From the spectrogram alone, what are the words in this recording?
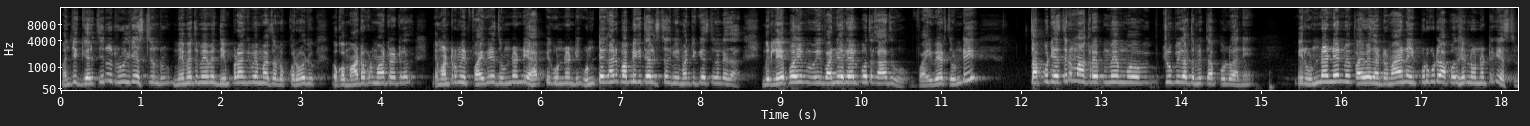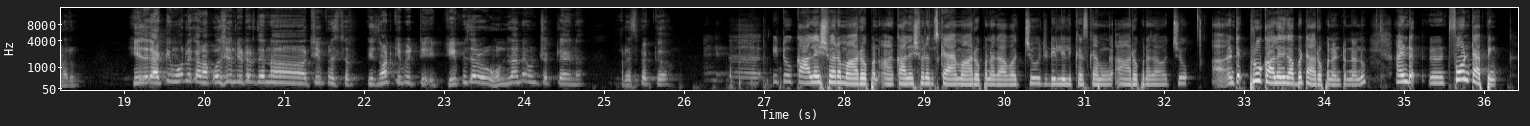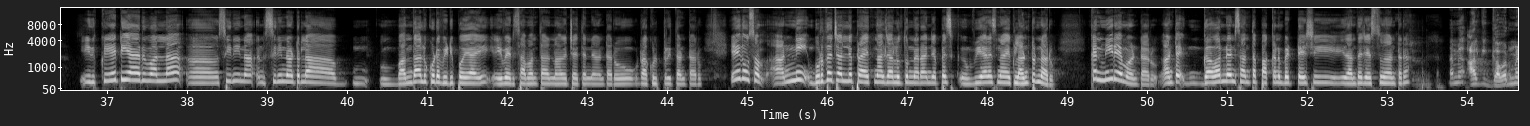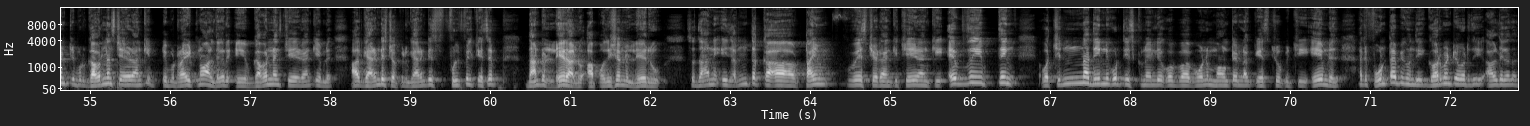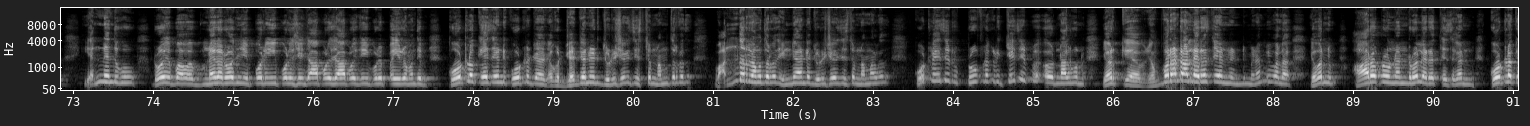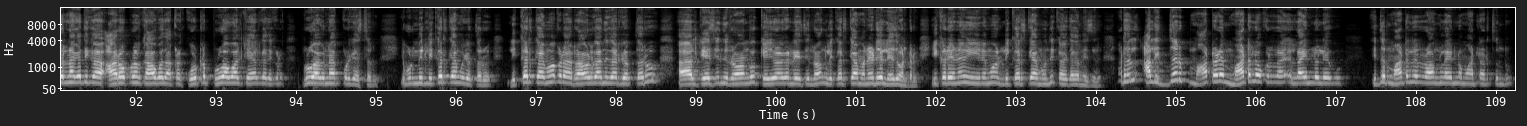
మంచి గెలిచిన రూల్ చేస్తుండ్రు. మేమైతే మేమే దింపడానికి మేము అసలు ఒక్కరోజు ఒక మాట కూడా మాట్లాడలేదు కదా. మేము అంటారు మీరు ఫైవ్ ఇయర్స్ ఉండండి హ్యాపీగా ఉండండి. ఉంటే కానీ పబ్లిక్ తెలుస్తుంది మీరు మంచిగా చేస్తున్నారు లేదా మీరు లేకపోయి వన్ ఇయర్ వెళ్ళిపోతే కాదు. ఫైవ్ ఇయర్స్ ఉండి తప్పు చేస్తేనే మాకు రేపు మేము చూపించగలుగుతాం మీ తప్పులు అని. మీరు ఉండండి అని మేము ఫైవ్ ఇయర్స్ అంటాం ఆయన ఇప్పుడు కూడా అపోజిషన్లో ఉన్నట్టు చేస్తున్నారు. Is acting more like an opposition leader then chief minister is not keep it chief minister ఉండదానే ఉంచట్లే ఆయన. రెస్పెక్ట్గా Uh, ఇటు కాళేశ్వరం ఆరోపణ కాళేశ్వరం స్కామ్ ఆరోపణ కావచ్చు ఇటు ఢిల్లీ లిక్కర్ స్కామ్ ఆరోపణ కావచ్చు అంటే ప్రూవ్ కాలేదు కాబట్టి ఆరోపణ అంటున్నాను. And phone tapping. ఇది కేటీఆర్ వల్ల సినీ సినీ నటుల బంధాలు కూడా విడిపోయాయి. ఈవెన్ సమంత నాగ చైతన్య అంటారు రకుల్ ప్రీత్ అంటారు. ఏదో some అన్ని బురద చల్లే ప్రయత్నాలు జరుగుతున్నారని చెప్పేసి వీఆర్ఎస్ నాయకులు అంటున్నారు. కానీ మీరేమంటారు? అంటే గవర్నెన్స్ అంతా పక్కన పెట్టేసి ఇదంతా చేస్తుందంటారా? ఐ వాళ్ళకి గవర్నమెంట్ ఇప్పుడు గవర్నెన్స్ చేయడానికి ఇప్పుడు రైట్ నో వాళ్ళ దగ్గర గవర్నెన్స్ చేయడానికి ఏం లేదు. వాళ్ళు గ్యారంటీస్ చెప్పారు. గ్యారంటీస్ ఫుల్ఫిల్ చేసే దాంట్లో లేరు వాళ్ళు. ఆ పొజిషన్లో లేరు. సో దాన్ని ఇదంతా టైం వేస్ట్ చేయడానికి చేయడానికి ఎవ్రీథింగ్ ఒక చిన్న దీన్ని కూడా తీసుకుని వెళ్ళి ఒక ఓన్లీ మౌంటైన్ లాగా కేసు చూపించి ఏం లేదు. అంటే ఫోన్ టాపింగ్ ఉంది. గవర్నమెంట్ ఎవరిది? వాళ్ళది కదా. ఇవన్నీ ఎందుకు? రోజు నెల రోజు ఈ ఈ పోలీస్ ఆ పోలీస్ ఆ పోలీస్ ఈ పోలీస్ ఇరవై మంది కోర్టులో కేసు ఏంటి? కోర్టులో ఒక జడ్జ్ అనేది జుడిషియరీ సిస్టమ్ నమ్ముతారు కదా. అందరూ నమ్ముతారు కదా. ఇండియా అంటే జుడిషియరీ సిస్టమ్ నమ్మాలి కదా. కోర్టులో వేసి ప్రూఫ్లు అక్కడ ఇచ్చేసి నలుగురు ఎవరికి ఎవరంటే వాళ్ళని అరెస్ట్ చేయండి. మేడం ఇవాళ ఎవరిని ఆరోపణ ఉన్న రోజులు అరెస్ట్ చేస్తారు కానీ కోర్టులోకి వెళ్ళినా కదా ఇక ఆరోపణలు కావు కదా. అక్కడ కోర్టులో ప్రూవ్ అవ్వాలి చేయాలి కదా ఇక్కడ. ప్రూవ్ నాకు కూడా చేస్తారు. ఇప్పుడు మీరు లిక్కర్ స్కామ్ కూడా చెప్తారు. లిక్కర్ స్కామ్ అక్కడ రాహుల్ గాంధీ గారు చెప్తారు వాళ్ళు చేసింది రాంగ్ కేజ్రీవాల్ గారు చేసింది రాంగ్ లిక్కర్ స్కామ్ అనేది లేదు అంటారు. ఇక్కడేమో ఈయనేమో లిక్కర్ స్కామ్ ఉంది కవిత గారు చేశారు. అంటే వాళ్ళు ఇద్దరు మాట్లాడే మాటలు ఒక లైన్లో లేవు. ఇద్దరు మాటలు రాంగ్ లైన్లో మాట్లాడుతుండ్రు.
